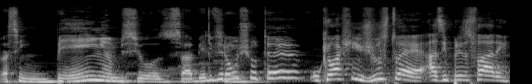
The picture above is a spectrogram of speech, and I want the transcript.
assim, bem ambicioso, sabe? Ele virou Sim. um shooter... O que eu acho injusto é as empresas falarem,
